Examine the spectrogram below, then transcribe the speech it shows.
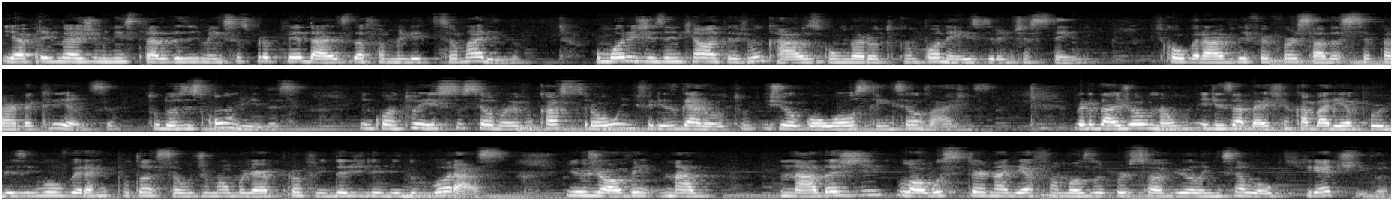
e aprendeu a administrar as imensas propriedades da família de seu marido. Rumores dizem que ela teve um caso com um garoto camponês durante esse tempo, ficou grávida e foi forçada a se separar da criança, tudo às escondidas. Enquanto isso, seu noivo castrou o infeliz garoto e jogou-o aos cães selvagens. Verdade ou não, Elizabeth acabaria por desenvolver a reputação de uma mulher provida de libido voraz, e o jovem Nad Nadasdi logo se tornaria famoso por sua violência louca e criativa.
